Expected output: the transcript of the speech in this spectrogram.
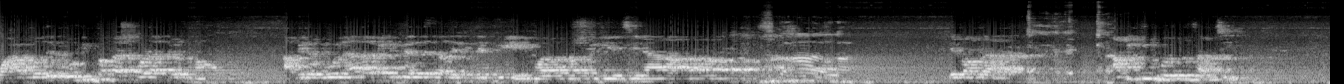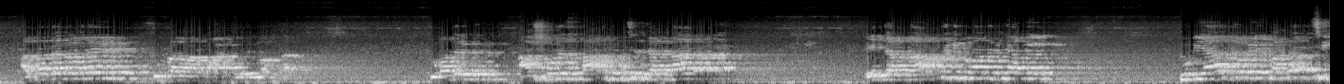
মহাব্বতের বহিঃপ্রকাশ করার জন্য আমি রব্বুল আলামিন ফেরেশতাদেরকে পরামর্শ দিয়েছিলাম। সুবহানাল্লাহ। হে বান্দা আমি কি বলতে চাচ্ছি? আল্লাহ তাআলা বলেন, তোমরা আমার মহাব্বতের বান্দা তোমাদের আসলে স্থান হচ্ছে জান্নাত। এই জান্নাত থেকে তোমাদেরকে আমি দুনিয়ার জমিনে পাঠাচ্ছি।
